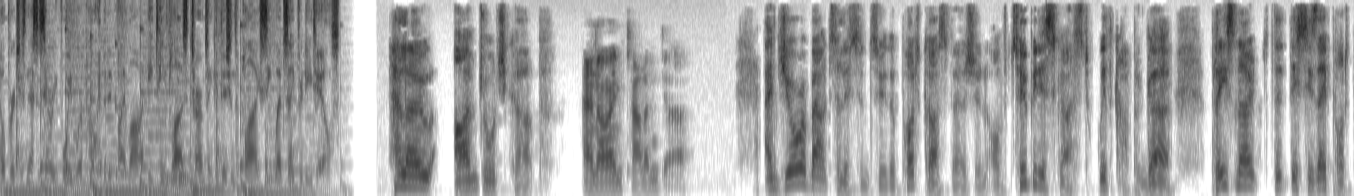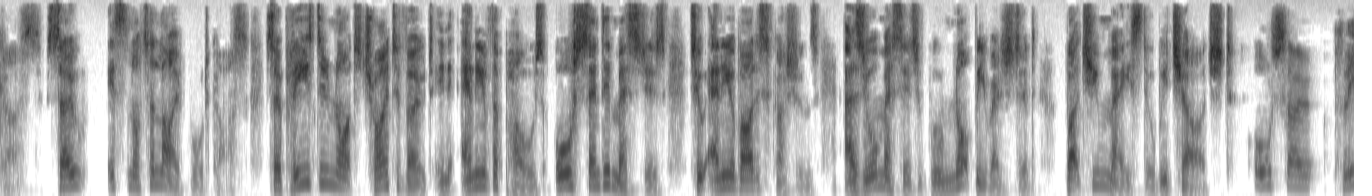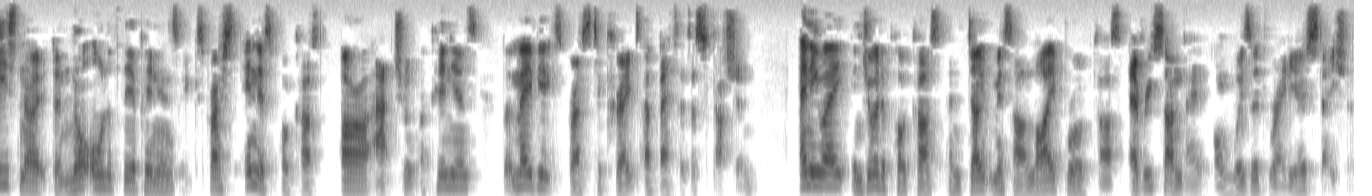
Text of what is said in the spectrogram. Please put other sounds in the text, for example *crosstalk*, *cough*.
No purchase necessary. Void where prohibited by law. 18 plus terms and conditions apply. See website for details. Hello, I'm George Cup, And I'm Callum Gurr. and you're about to listen to the podcast version of To Be Discussed with Cup and Gurr. Please note that this is a podcast, so it's not a live broadcast. So please do not try to vote in any of the polls or send in messages to any of our discussions, as your message will not be registered, but you may still be charged. Also, please note that not all of the opinions expressed in this podcast are our actual opinions, but may be expressed to create a better discussion. Anyway, enjoy the podcast and don't miss our live broadcast every Sunday on Wizard Radio Station.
